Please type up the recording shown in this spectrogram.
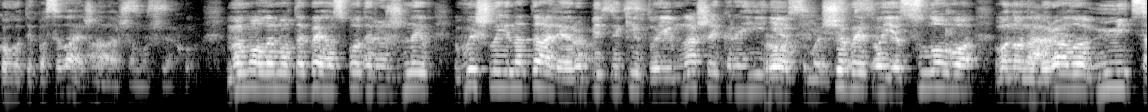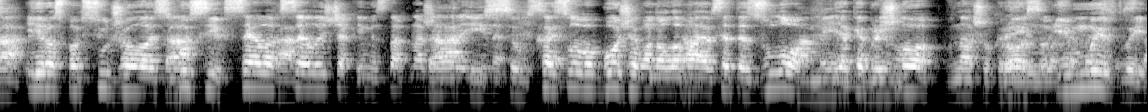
кого Ти посилаєш на нашому шляху. Ми молимо Тебе, Господарю жнив, вийшли і надалі робітників Твої в нашій країні, щоб. Твоє Слово воно набирало міць і розповсюджувалось в усіх селах, селищах і містах нашої країни. Хай Слово Боже, воно ламає все те зло, яке прийшло в нашу країну. І мир Твій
